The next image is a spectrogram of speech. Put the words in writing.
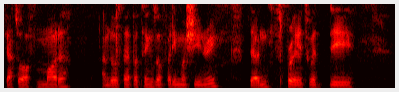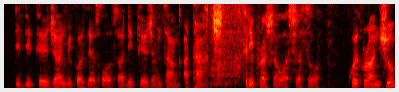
get off mud and those type of things off of the machinery then spray it with the the detergent because there's also a detergent tank attached to the pressure washer. So quick run through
